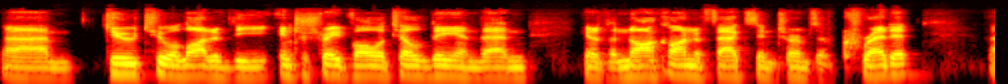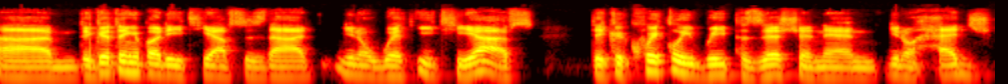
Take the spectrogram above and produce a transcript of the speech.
um, due to a lot of the interest rate volatility and then you know the knock-on effects in terms of credit, um, the good thing about ETFs is that you know with ETFs they could quickly reposition and you know hedge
